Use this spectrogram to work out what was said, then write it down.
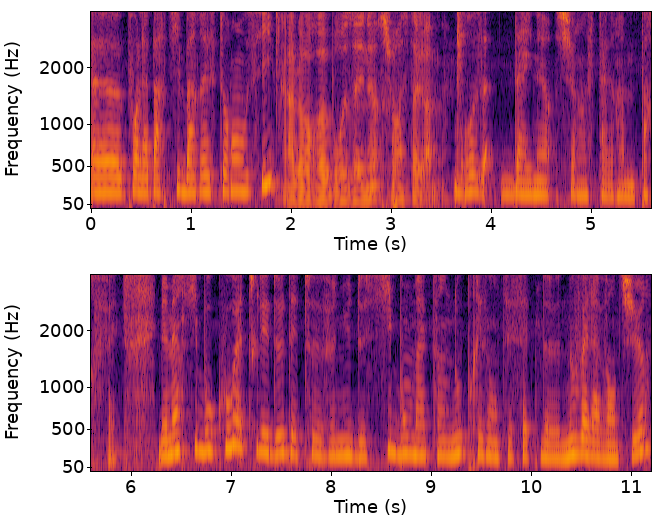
Euh, pour la partie bar-restaurant aussi, Alors, euh, Bros Diner sur Instagram. Bros Diner sur Instagram, parfait. Bien, merci beaucoup à tous les deux d'être venus de si bon matin nous présenter cette nouvelle aventure.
